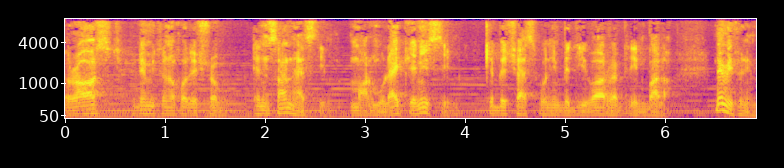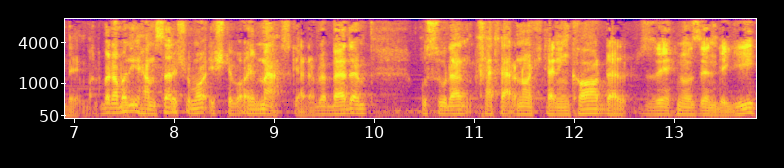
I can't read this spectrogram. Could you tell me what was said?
راست نمی‌تونه خودش رو انسان هستیم. مارمولک نیستیم. که بچسبونیم به دیوار و بریم بالا. نمی‌تونیم بریم بالا. بنابراین همسر شما اشتباه محض کردن و بعدم اصولا خطرناکترین کار در ذهن و زندگی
